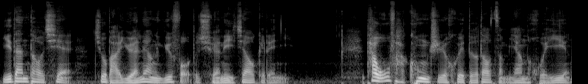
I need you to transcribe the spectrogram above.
一旦道歉，就把原谅与否的权利交给了你，他无法控制会得到怎么样的回应。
